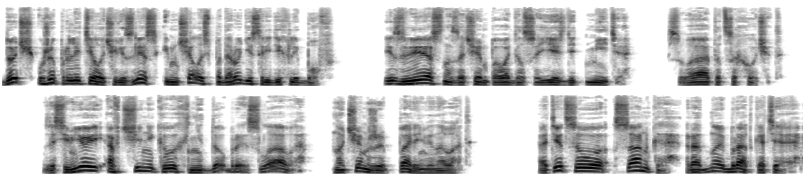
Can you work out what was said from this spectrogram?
Дочь уже пролетела через лес и мчалась по дороге среди хлебов. Известно, зачем повадился ездить Митя. Свататься хочет. За семьей Овчинниковых недобрая слава, но чем же парень виноват? Отец его Санка, родной брат Котяя.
